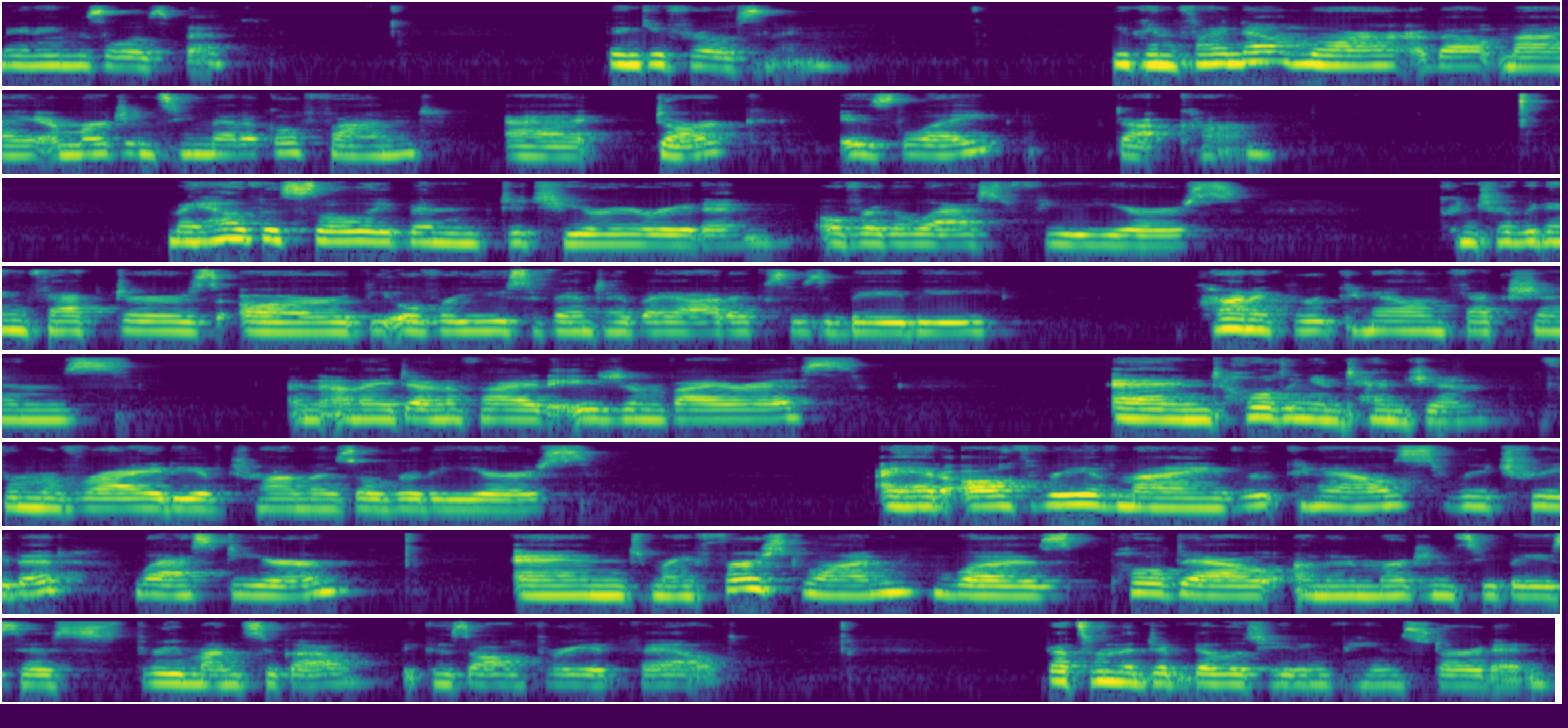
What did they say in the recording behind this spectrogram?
My name is Elizabeth. Thank you for listening. You can find out more about my emergency medical fund at darkislight.com. My health has slowly been deteriorating over the last few years. Contributing factors are the overuse of antibiotics as a baby, chronic root canal infections, an unidentified Asian virus, and holding intention from a variety of traumas over the years. I had all three of my root canals retreated last year, and my first one was pulled out on an emergency basis three months ago because all three had failed. That's when the debilitating pain started.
